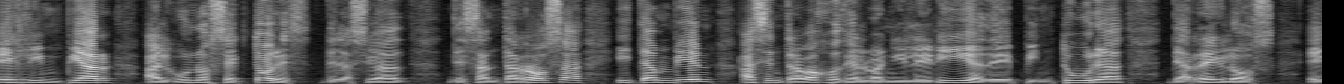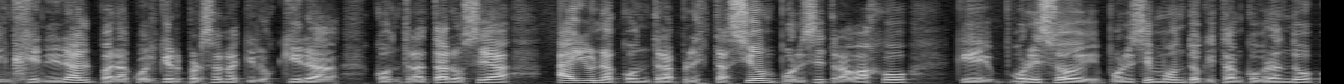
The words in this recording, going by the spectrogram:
es limpiar algunos sectores de la ciudad de Santa Rosa y también hacen trabajos de albañilería, de pintura, de arreglos en general para cualquier persona que los quiera contratar. O sea, hay una contraprestación por ese trabajo que por eso por ese monto que están cobrando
